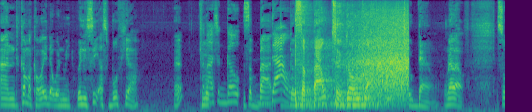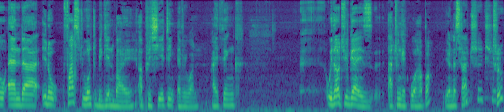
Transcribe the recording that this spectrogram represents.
And kama kawaida, when we when you see us both here, eh, It's about to go it's about down. to go It's about to go down. go down. Unaelewa? So, and uh, you know, first we want to begin by appreciating everyone. I think uh, without you guys, atungekuwa hapa. You understand? True, true, True.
